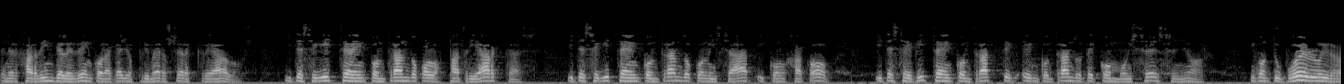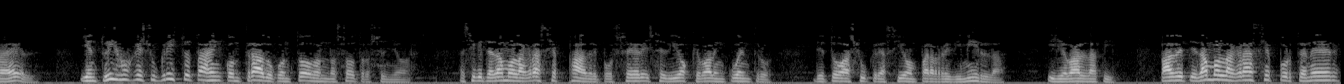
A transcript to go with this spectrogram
en el jardín del Edén con aquellos primeros seres creados y te seguiste encontrando con los patriarcas y te seguiste encontrando con Isaac y con Jacob y te seguiste encontrándote con Moisés, Señor, y con tu pueblo Israel. Y en tu Hijo Jesucristo te has encontrado con todos nosotros, Señor. Así que te damos las gracias, Padre, por ser ese Dios que va al encuentro de toda su creación para redimirla y llevarla a ti. Padre, te damos las gracias por tener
